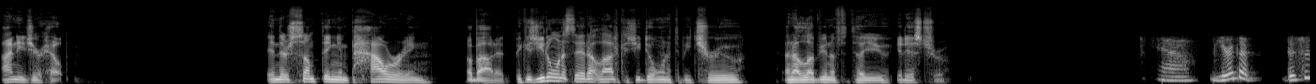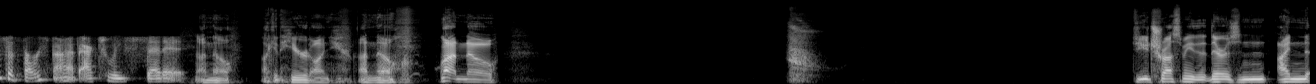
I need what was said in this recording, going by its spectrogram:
I need your help. And there's something empowering about it because you don't want to say it out loud because you don't want it to be true. And I love you enough to tell you it is true. Yeah. You're the. This is the first time I've actually said it. I know. I can hear it on you. I know. I know. Do you trust me that there is, n- I, kn-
